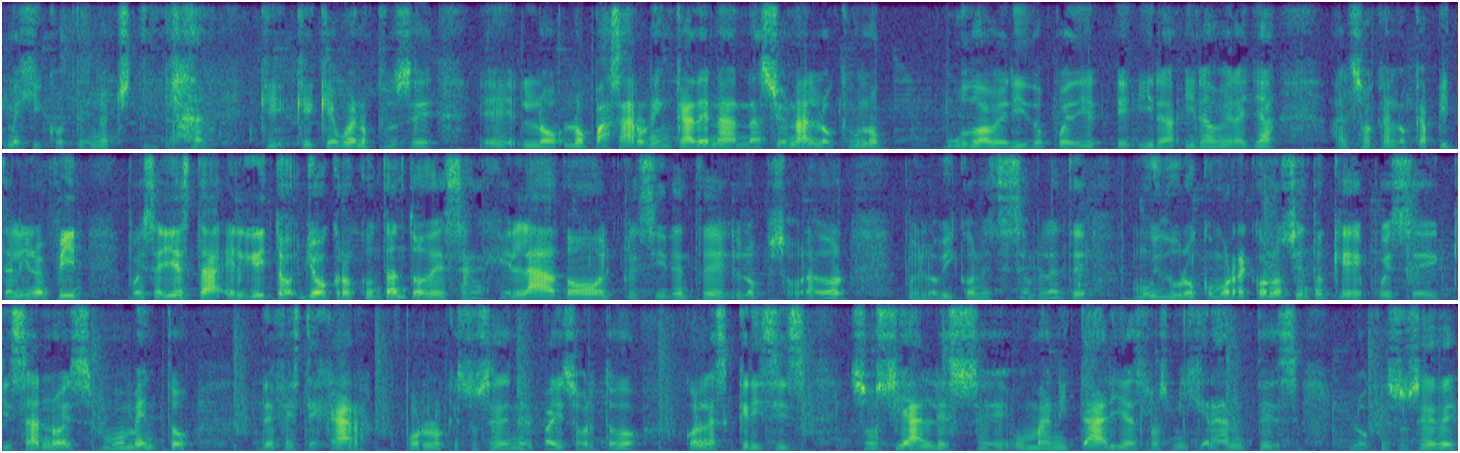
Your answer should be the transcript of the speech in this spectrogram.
México Tenochtitlán, que, que, bueno, pues eh, eh, lo, pasaron en cadena nacional, lo que uno pudo haber ido, puede ir, eh, ir, a, ir a ver allá al Zócalo Capitalino. En fin, pues ahí está el grito. Yo creo que un tanto desangelado, el presidente López Obrador, pues lo vi con este semblante muy duro, como reconociendo que pues quizá no es momento de festejar por lo que sucede en el país, sobre todo con las crisis sociales, eh, humanitarias, los migrantes, lo que sucede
